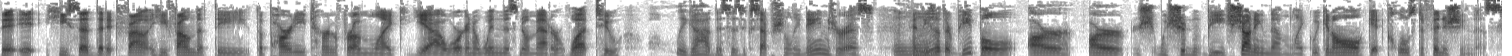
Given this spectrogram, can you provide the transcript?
it, it he said that it found he found that the the party turned from like, yeah, we're going to win this no matter what to holy god, this is exceptionally dangerous and Mm-hmm. these other people are are sh- we shouldn't be shunning them. Like we can all get close to finishing this.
